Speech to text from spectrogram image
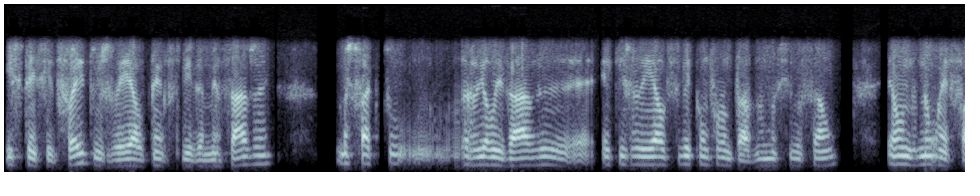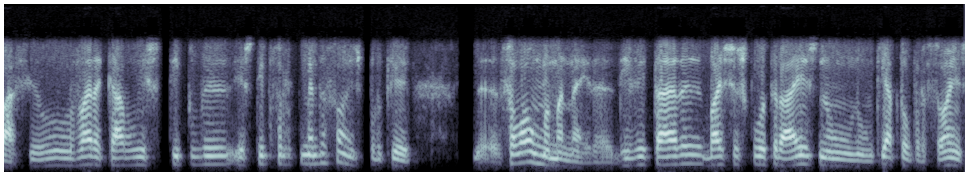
isso tem sido feito, Israel tem recebido a mensagem, mas de facto a realidade é que Israel se vê confrontado numa situação onde não é fácil levar a cabo este tipo de, este tipo de recomendações, porque só há uma maneira de evitar baixas colaterais num, num teatro de operações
